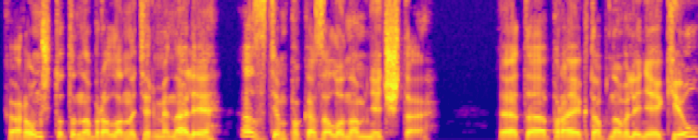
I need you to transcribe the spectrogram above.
Харун что-то набрала на терминале, а затем показала нам нечто. Это проект обновления Kill?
